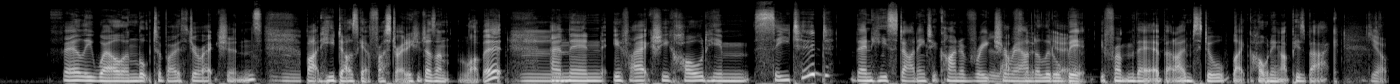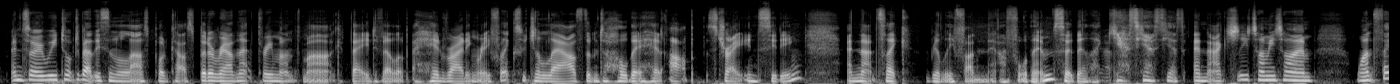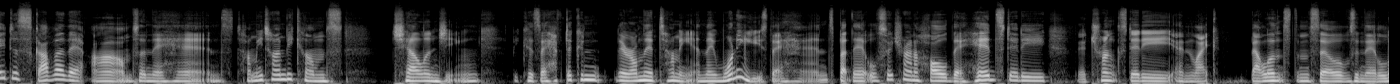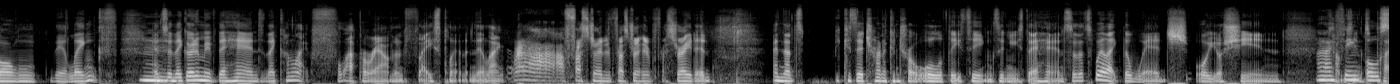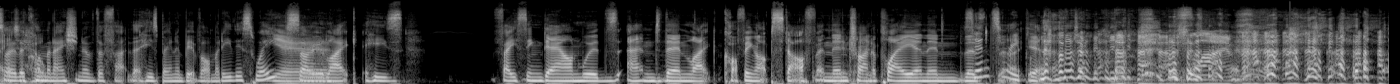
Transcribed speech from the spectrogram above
fairly well and look to both directions, mm. but he does get frustrated. He doesn't love it. Mm. And then if I actually hold him seated, then he's starting to kind of reach Love around it, a little yeah. bit from there, but I'm still like holding up his back. Yep. And so we talked about this in the last podcast, but around that three month mark, they develop a head righting reflex, which allows them to hold their head up straight in sitting. And that's like really fun now for them. So they're like, yes, yes, yes. And actually, tummy time, once they discover their arms and their hands, tummy time becomes challenging because they have to con- they're on their tummy and they want to use their hands but they're also trying to hold their head steady their trunk steady and like balance themselves in their long their length. And so hmm. they go to move their hands and they kind of like flap around and face plant and they're like Rah, frustrated frustrated frustrated. And that's because they're trying to control all of these things and use their hands so that's where like the wedge or your shin And I think into also to the help. combination of the fact that he's been a bit vomity this week. Yeah. So like he's facing downwards and then like coughing up stuff and then trying to play and then the sensory uh, play. yeah. Slime.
